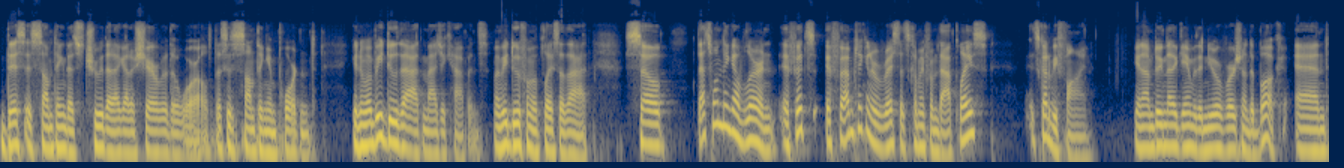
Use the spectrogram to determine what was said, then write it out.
this is something that's true that I got to share with the world. This is something important. You know, when we do that, magic happens. When we do from a place of that. So that's one thing I've learned. If it's if I'm taking a risk that's coming from that place, it's gonna be fine. You know, I'm doing that again with a newer version of the book. And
